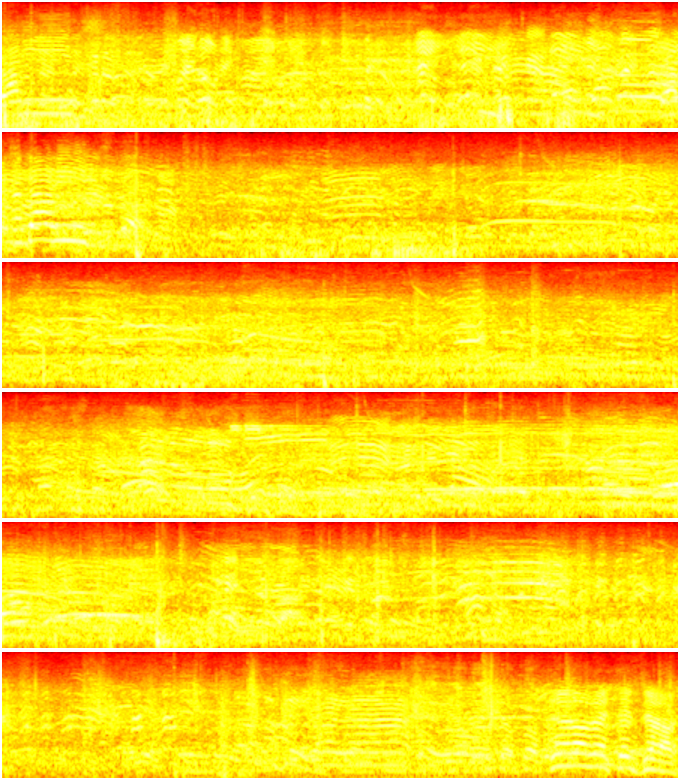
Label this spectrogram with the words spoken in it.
Dani! Forza, Dani! Che l'avete già?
